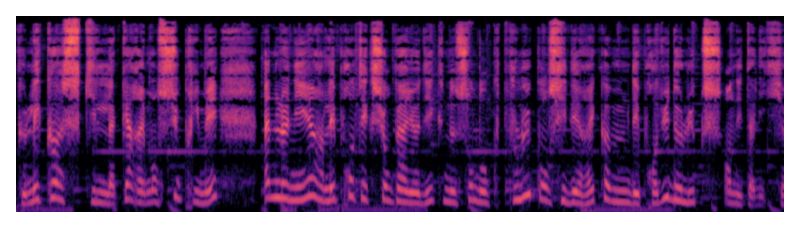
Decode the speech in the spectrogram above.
que l'Écosse qui l'a carrément supprimée. Anne Lenir, les protections périodiques ne sont donc plus considérées comme des produits de luxe en Italie.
